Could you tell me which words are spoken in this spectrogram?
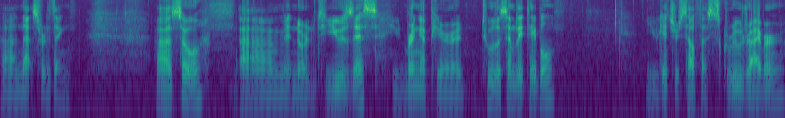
uh, and that sort of thing. Uh, so, um, in order to use this, you bring up your tool assembly table, you get yourself a screwdriver,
